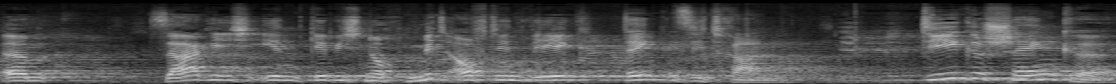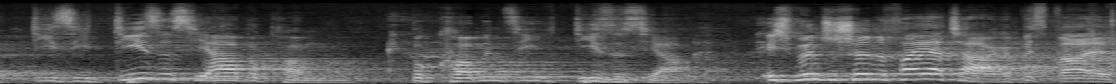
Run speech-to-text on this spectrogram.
ähm, sage ich Ihnen, gebe ich noch mit auf den Weg, denken Sie dran. Die Geschenke, die Sie dieses Jahr bekommen, bekommen Sie dieses Jahr. Ich wünsche schöne Feiertage. Bis bald.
